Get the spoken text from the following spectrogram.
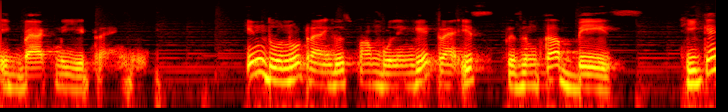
एक बैक में ये ट्राइंगल इन दोनों ट्रायंगल्स को हम बोलेंगे इस प्रिज्म का बेस ठीक है?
